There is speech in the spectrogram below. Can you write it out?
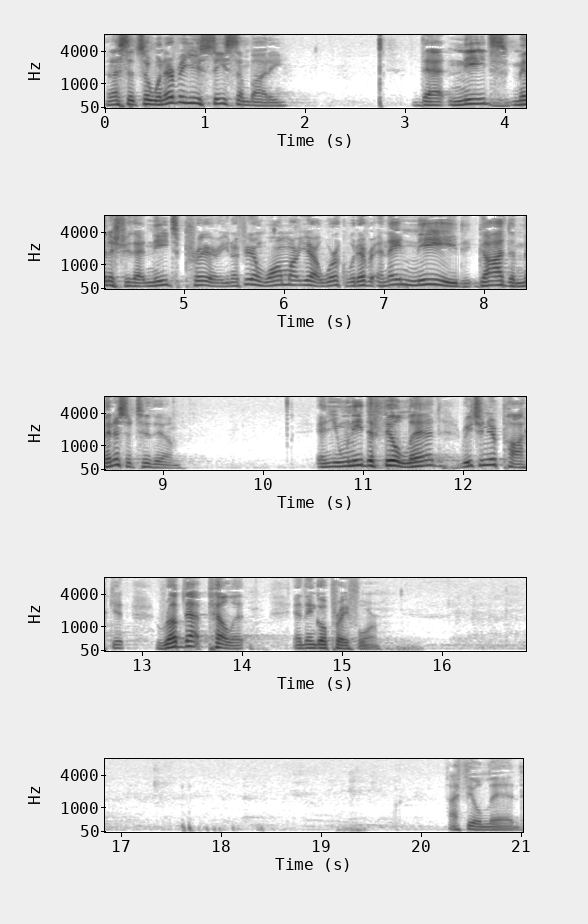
And I said, so whenever you see somebody that needs ministry, that needs prayer. You know, if you're in Walmart, you're at work, whatever, and they need God to minister to them, and you need to feel led, reach in your pocket, rub that pellet, and then go pray for them. I feel led.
